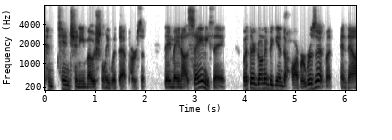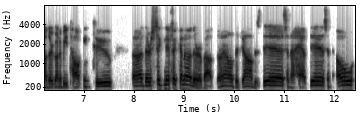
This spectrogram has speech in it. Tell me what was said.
contention emotionally with that person. they may not say anything, but they're going to begin to harbor resentment. And now they're going to be talking to uh, their significant other about, well, the job is this, and I have this, and oh,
